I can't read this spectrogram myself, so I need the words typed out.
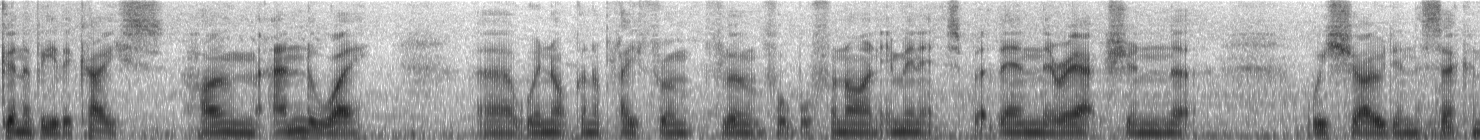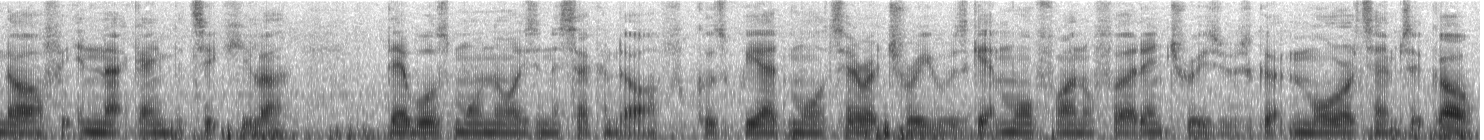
going to be the case, home and away. Uh, we're not going to play fluent, football for 90 minutes, but then the reaction that we showed in the second half in that game in particular there was more noise in the second half because we had more territory, we was getting more final third entries, we was getting more attempts at goal.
